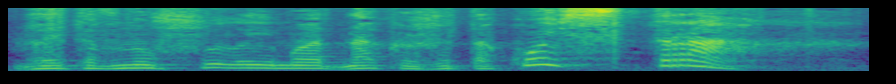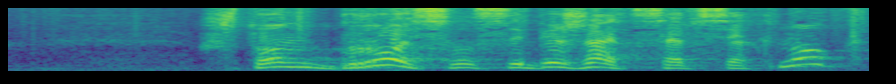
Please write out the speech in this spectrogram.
Но это внушило ему, однако же, такой страх, что он бросился бежать со всех ног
